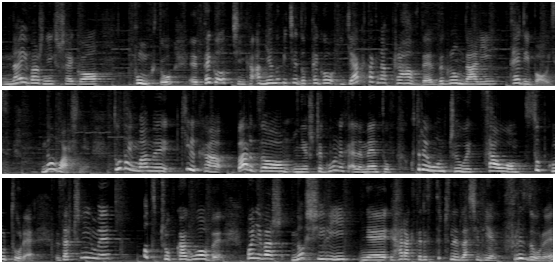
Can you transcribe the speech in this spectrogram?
najważniejszego punktu tego odcinka, a mianowicie do tego, jak tak naprawdę wyglądali Teddy Boys. No właśnie, tutaj mamy kilka bardzo szczególnych elementów, które łączyły całą subkulturę. Zacznijmy od czubka głowy, ponieważ nosili e, charakterystyczne dla siebie fryzury,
